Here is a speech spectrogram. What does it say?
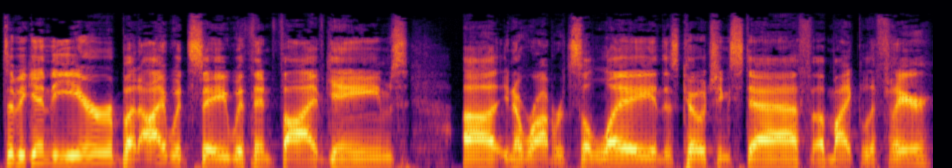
to begin the year, but I would say within five games, uh, you know, Robert Saleh and this coaching staff, uh, Mike LaFleur,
